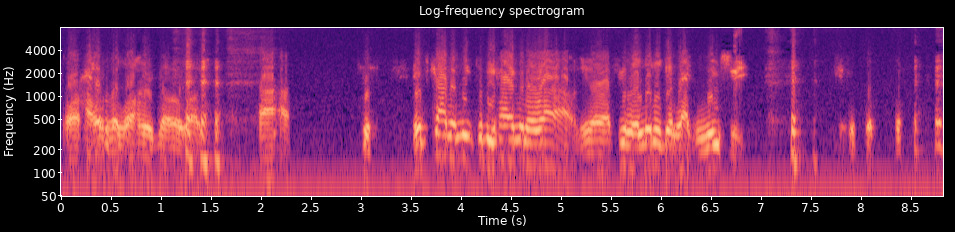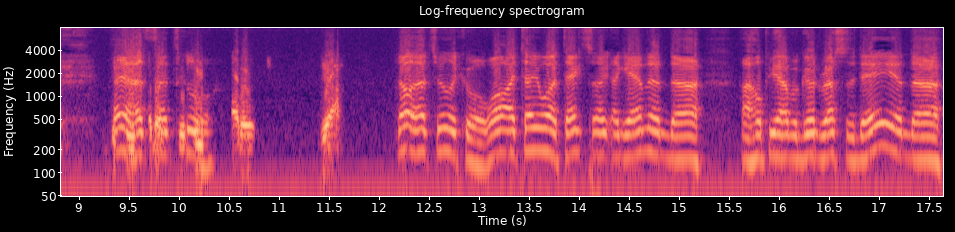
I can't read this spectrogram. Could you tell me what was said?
or however long ago it was. uh, it's kind of neat to be hanging around. You know, I feel a little bit like Lucy. yeah, that's that's cool. Yeah. No, that's really cool. Well, I tell you what, thanks again, and uh, I hope you have a good rest of the day, and uh,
